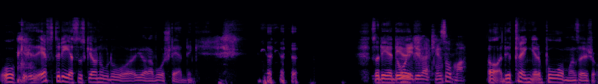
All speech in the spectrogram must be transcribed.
Och efter det så ska jag nog då göra vårstädning. så det, Då är det, det verkligen sommar. Ja, det tränger på om man säger så.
